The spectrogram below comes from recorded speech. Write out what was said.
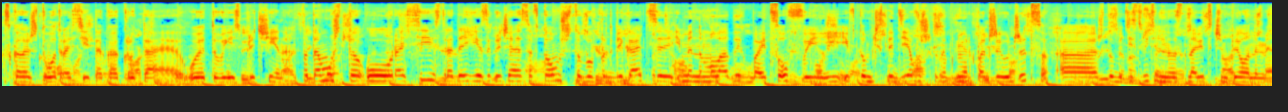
сказать, что вот Россия такая крутая, у этого есть причина. Потому что у России стратегия заключается в том, чтобы продвигать именно молодых бойцов и, и в том числе девушек, например, по джиу-джитсу, э, чтобы действительно становиться чемпионами.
